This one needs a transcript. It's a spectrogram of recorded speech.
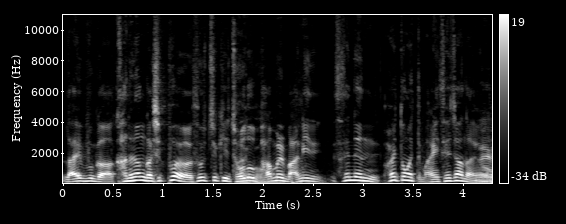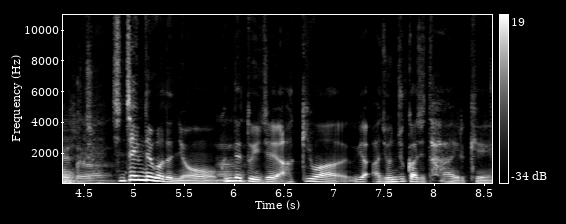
라이브가 가능한가 싶어요. 솔직히 저도 아이고. 밤을 많이 새는 활동할 때 많이 새잖아요. 네, 그렇죠. 진짜 힘들거든요. 근데 아. 또 이제 악기와 연주까지 다 이렇게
